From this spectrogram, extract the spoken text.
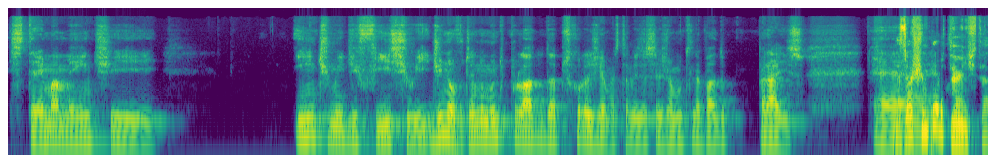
extremamente íntimo e difícil, e, de novo, tendo muito pro lado da psicologia, mas talvez eu seja muito levado para isso. É, mas eu acho importante, tá?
